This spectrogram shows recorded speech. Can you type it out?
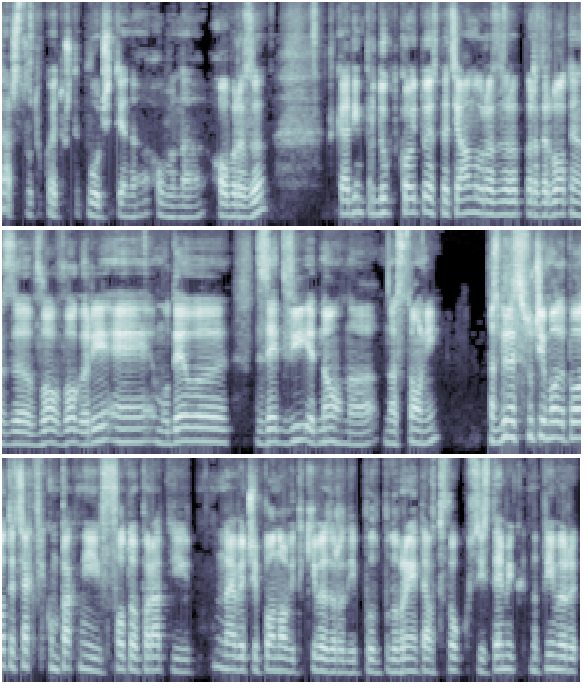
качеството, което ще получите на, на образа. Така един продукт, който е специално разработен за влогари е модела ZV-1 на, на Sony, Разбира се, в случая може да ползвате всякакви компактни фотоапарати, най-вече по-нови такива, заради подобрените автофокус системи, като например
